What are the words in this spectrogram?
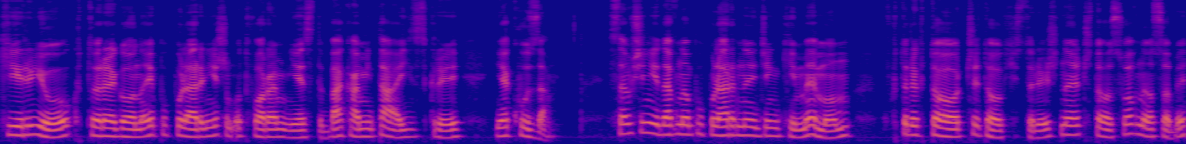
Kiryu, którego najpopularniejszym utworem jest Bakami Tai z gry Yakuza. Stał się niedawno popularny dzięki memom, których to czy to historyczne, czy to sławne osoby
